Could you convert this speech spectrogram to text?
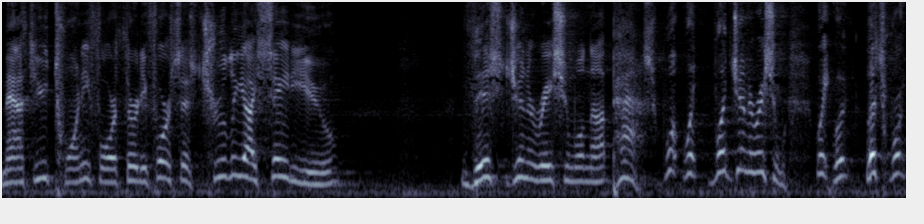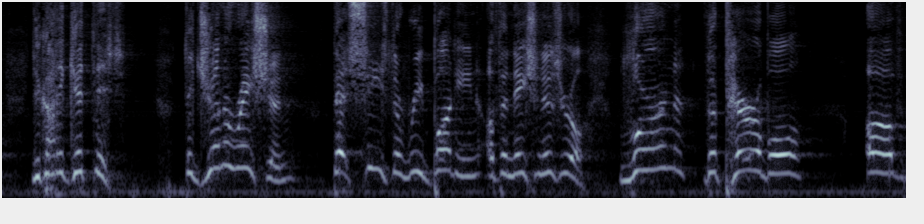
Matthew 24 34 says, Truly I say to you, this generation will not pass. What, what, what generation? Wait, wait, let's work. You got to get this. The generation that sees the rebudding of the nation Israel. Learn the parable of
